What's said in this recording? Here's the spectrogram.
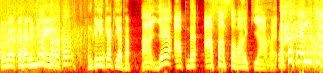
तो, तो हेलन जी भी आई उनके लिए क्या किया था? हाँ ये आपने आशा सवाल किया है। लीजिए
